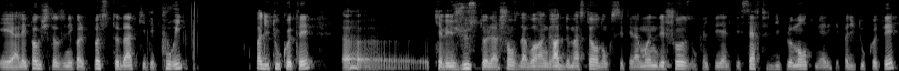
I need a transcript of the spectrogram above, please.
Et à l'époque, j'étais dans une école post-bac qui était pourrie, pas du tout cotée. Euh, qui avait juste la chance d'avoir un grade de master, donc c'était la moindre des choses. Donc elle était, certes diplômante, mais elle n'était pas du tout cotée.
